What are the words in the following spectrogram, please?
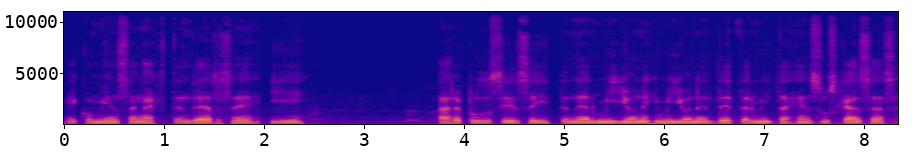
eh, comienzan a extenderse y a reproducirse y tener millones y millones de termitas en sus casas,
